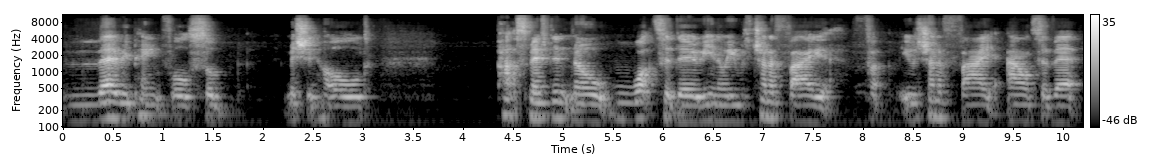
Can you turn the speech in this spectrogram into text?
very painful submission hold. Pat Smith didn't know what to do. You know, he was trying to fight. He was trying to fight out of it,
